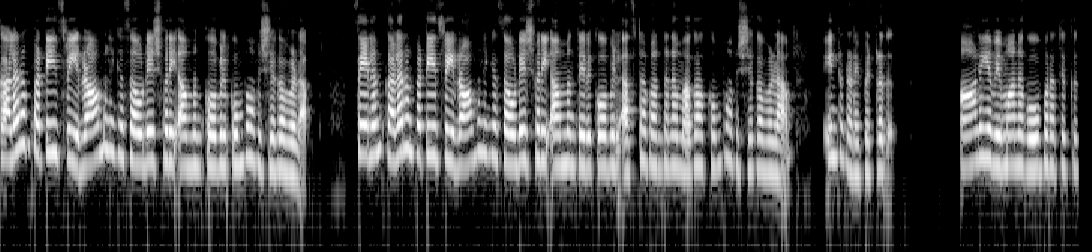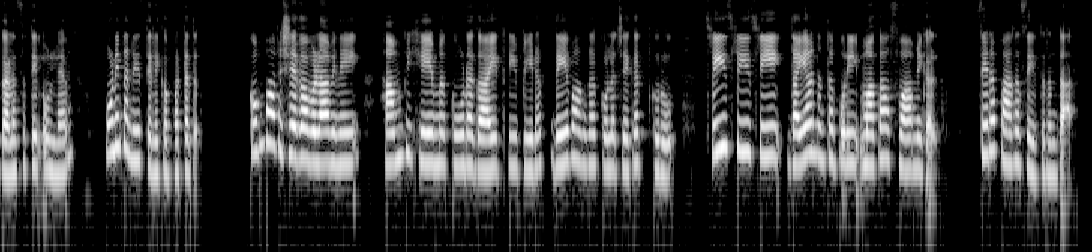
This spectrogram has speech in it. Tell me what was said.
கலரம்பட்டி ஸ்ரீ ராமலிங்க சௌடேஸ்வரி அம்மன் கோவில் கும்பாபிஷேக விழா. சேலம் கலரம்பட்டி ஸ்ரீ ராமலிங்க சௌடேஸ்வரி அம்மன் திருக்கோவில் அஷ்டபந்தன மகா கும்பாபிஷேக விழா இன்று நடைபெற்றது. ஆலய விமான கோபுரத்திற்கு கலசத்தில் உள்ள புனித நீர் தெளிக்கப்பட்டது. கும்பாபிஷேக விழாவினை ஹம்பி ஹேம கூட காயத்ரி பீடம் தேவாங்கர் குல ஜெகத்குரு ஸ்ரீ ஸ்ரீ ஸ்ரீ தயானந்தபுரி மகா சுவாமிகள் சிறப்பாக செய்திருந்தார்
